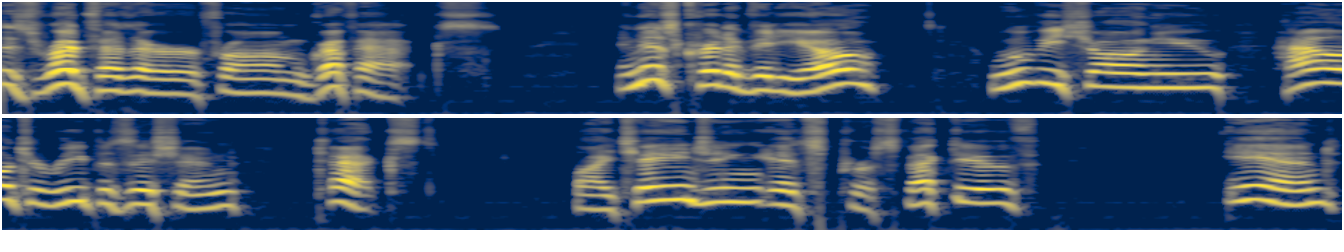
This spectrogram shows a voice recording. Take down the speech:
This is Redfeather from Grep Haxs. In this Krita video, we'll be showing you how to reposition text by changing its perspective and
